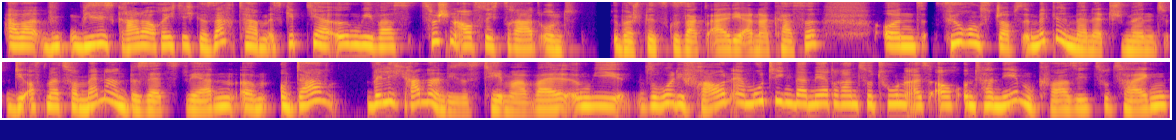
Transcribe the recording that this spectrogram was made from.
Aber wie Sie es gerade auch richtig gesagt haben, es gibt ja irgendwie was zwischen Aufsichtsrat und überspitzt gesagt Aldi an der Kasse und Führungsjobs im Mittelmanagement, die oftmals von Männern besetzt werden. Ähm, und da will ich ran an dieses Thema, weil irgendwie sowohl die Frauen ermutigen, da mehr dran zu tun, als auch Unternehmen quasi zu zeigen,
